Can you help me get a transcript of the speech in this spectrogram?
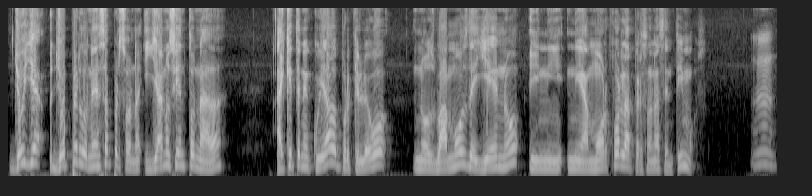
yo ya, yo perdoné a esa persona y ya no siento nada, hay que tener cuidado porque luego nos vamos de lleno y ni, ni amor por la persona sentimos. Mm.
